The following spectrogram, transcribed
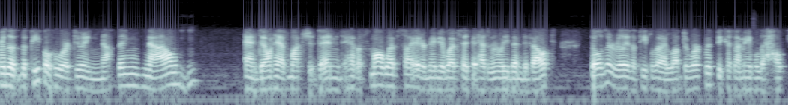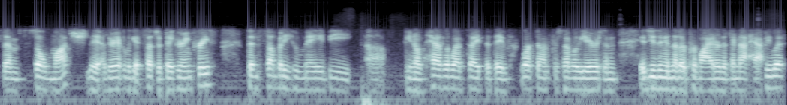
for the the people who are doing nothing now Mm-hmm. And don't have much and have a small website or maybe a website that hasn't really been developed, those are really the people that I love to work with because I'm able to help them so much. They, they're able to get such a bigger increase than somebody who may be, uh, you know, has a website that they've worked on for several years and is using another provider that they're not happy with.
